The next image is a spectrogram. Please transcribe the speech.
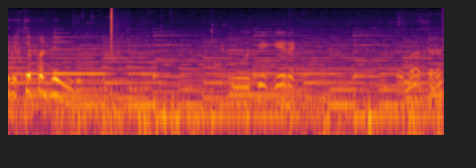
राजा चप्पल दे तू ते गे रे मासा ना?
